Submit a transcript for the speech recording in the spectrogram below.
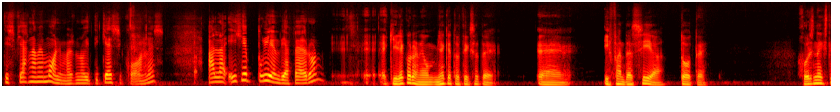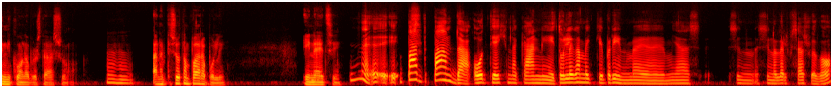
τις φτιάχναμε μόνοι μας, νοητικές εικόνες. Αλλά είχε πολύ ενδιαφέρον. Ε, ε, κυρία Κορονέου, μια και το θίξατε, ε, η φαντασία τότε, χωρίς να έχεις την εικόνα μπροστά σου, Μμμ. αναπτυσσόταν πάρα πολύ. Είναι έτσι; Ναι, ε, ε, πάντα, πάντα ό,τι έχει να κάνει, το λέγαμε και πριν με μια συ- συν- συναδέλφισά σου εδώ,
